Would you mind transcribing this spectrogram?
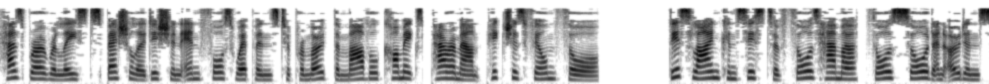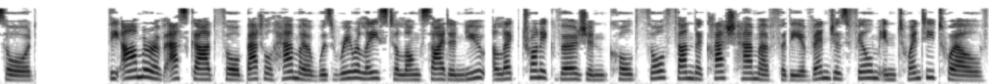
Hasbro released special edition N-Force weapons to promote the Marvel Comics Paramount Pictures film Thor. This line consists of Thor's hammer, Thor's sword and Odin's sword. The Armor of Asgard Thor Battle Hammer was re-released alongside a new, electronic version called Thor Thunder Clash Hammer for the Avengers film in 2012.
